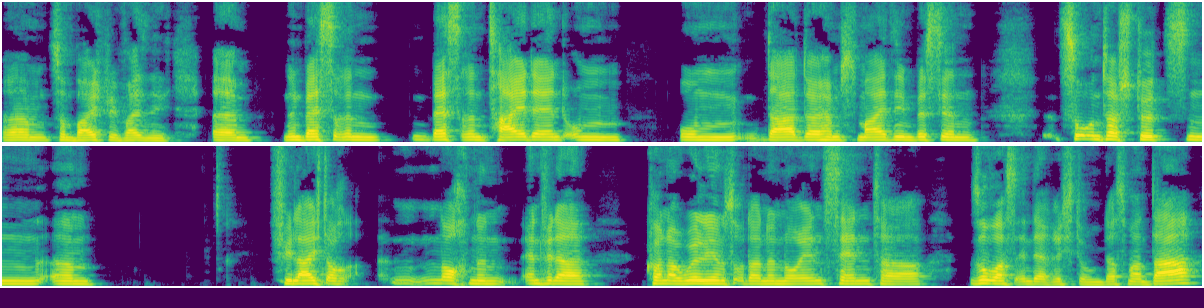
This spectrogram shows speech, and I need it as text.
ähm, zum Beispiel, weiß nicht, ähm, einen besseren, einen besseren Tight End, um, um da Durham Smythe ein bisschen zu unterstützen, ähm, vielleicht auch noch einen, entweder Connor Williams oder einen neuen Center, sowas in der Richtung, dass man da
